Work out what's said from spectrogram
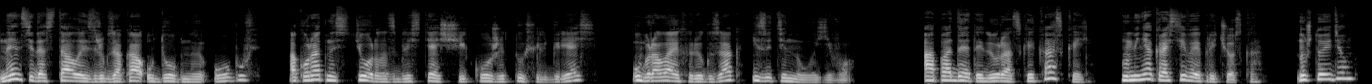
Нэнси достала из рюкзака удобную обувь, аккуратно стерла с блестящей кожи туфель грязь, убрала их в рюкзак и затянула его. А под этой дурацкой каской у меня красивая прическа. Ну что, идем?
